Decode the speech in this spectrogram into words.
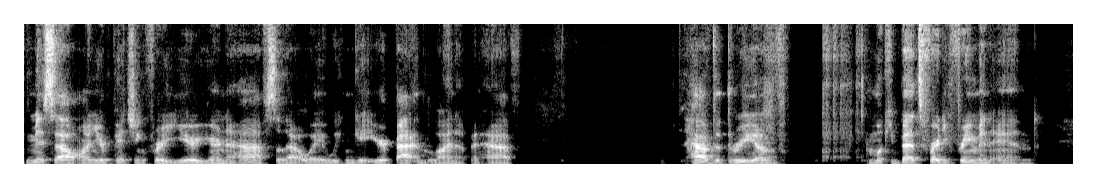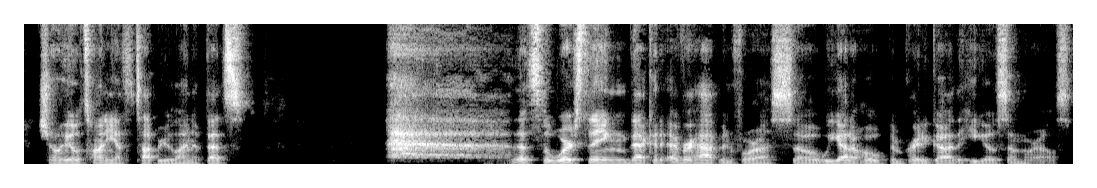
miss out on your pitching for a year, year and a half, so that way we can get your bat in the lineup and have have the three of Mookie Betts, Freddie Freeman, and Shohei Ohtani at the top of your lineup. That's that's the worst thing that could ever happen for us. So we gotta hope and pray to God that he goes somewhere else.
